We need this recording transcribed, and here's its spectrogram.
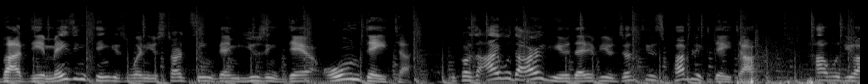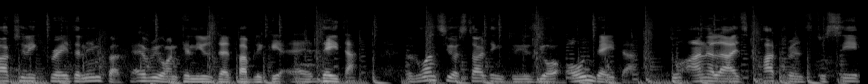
But the amazing thing is when you start seeing them using their own data. Because I would argue that if you just use public data, how would you actually create an impact? Everyone can use that public uh, data. But once you are starting to use your own data to analyze patterns to see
